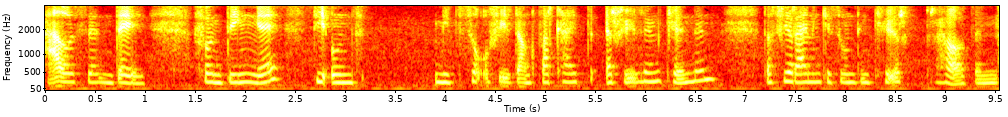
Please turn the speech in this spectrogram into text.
tausende von Dingen, die uns mit so viel Dankbarkeit erfüllen können, dass wir einen gesunden Körper haben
